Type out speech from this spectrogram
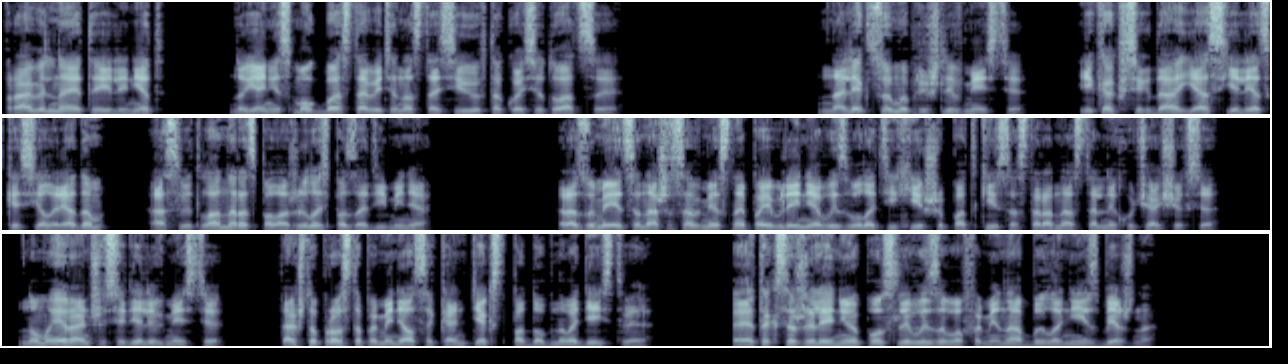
Правильно это или нет, но я не смог бы оставить Анастасию в такой ситуации. На лекцию мы пришли вместе, и, как всегда, я с Елецкой сел рядом, а Светлана расположилась позади меня. Разумеется, наше совместное появление вызвало тихие шепотки со стороны остальных учащихся, но мы и раньше сидели вместе, так что просто поменялся контекст подобного действия. Это, к сожалению, после вызова Фомина было неизбежно.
